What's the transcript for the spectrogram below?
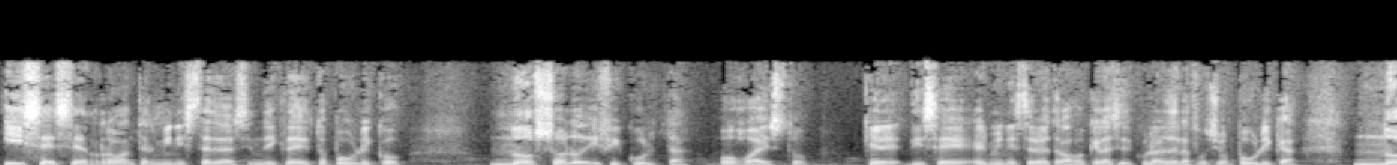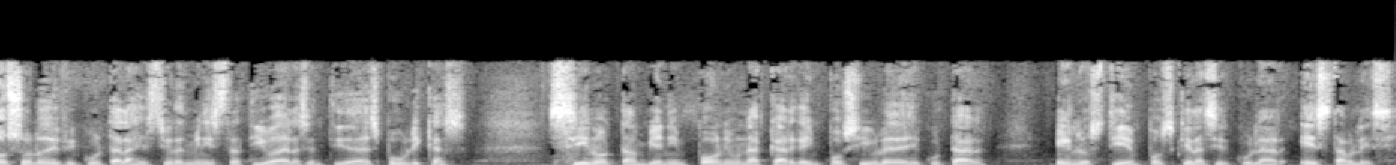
y se cerró ante el Ministerio de Hacienda y Crédito Público, no solo dificulta, ojo a esto, que dice el Ministerio de Trabajo que la circular de la función pública no solo dificulta la gestión administrativa de las entidades públicas, sino también impone una carga imposible de ejecutar en los tiempos que la circular establece.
